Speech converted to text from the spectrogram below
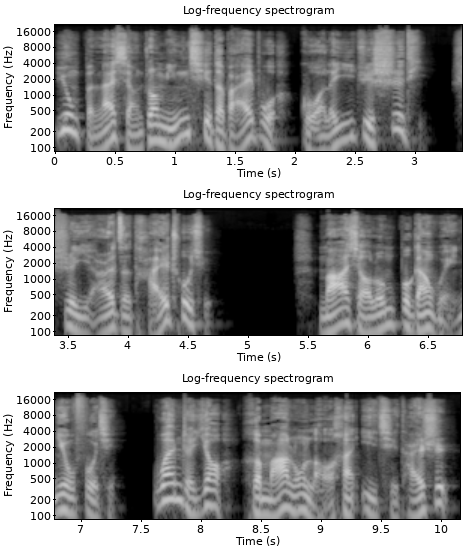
用本来想装冥器的白布裹了一具尸体。示意儿子抬出去，马小龙不敢违拗父亲，弯着腰和马龙老汉一起抬尸。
